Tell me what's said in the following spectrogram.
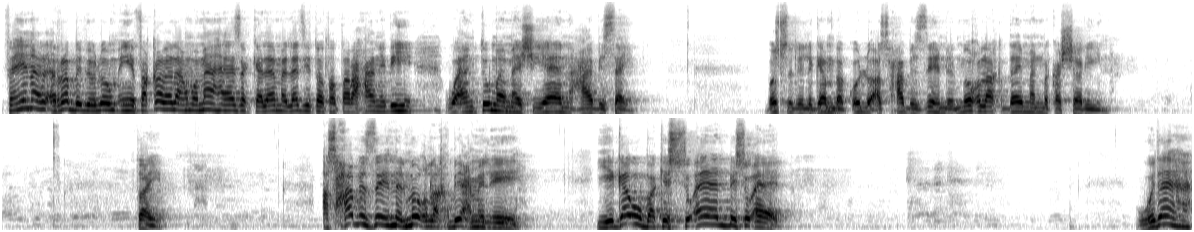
فهنا الرب بيقول لهم إيه؟ فقال لهم ما هذا الكلام الذي تتطرحان به وأنتما ماشيان عابسين. بص للي جنبك قول له أصحاب الذهن المغلق دايما مكشرين. طيب. أصحاب الذهن المغلق بيعمل إيه؟ يجاوبك السؤال بسؤال. وده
